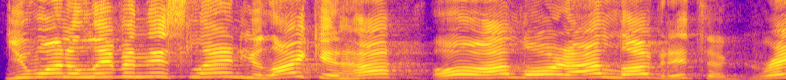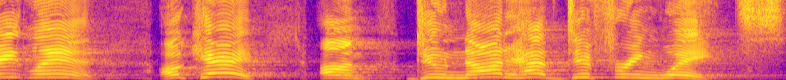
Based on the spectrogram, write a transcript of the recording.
You want to live in this land? You like it, huh? Oh, Lord, I love it. It's a great land. Okay, um, do not have differing weights.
